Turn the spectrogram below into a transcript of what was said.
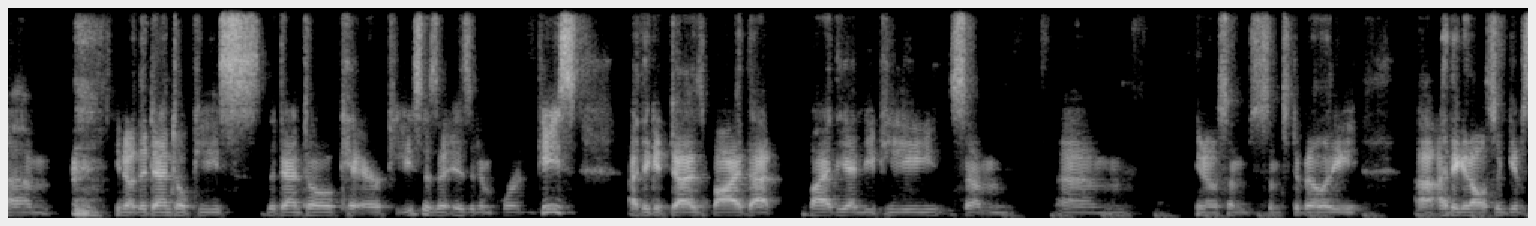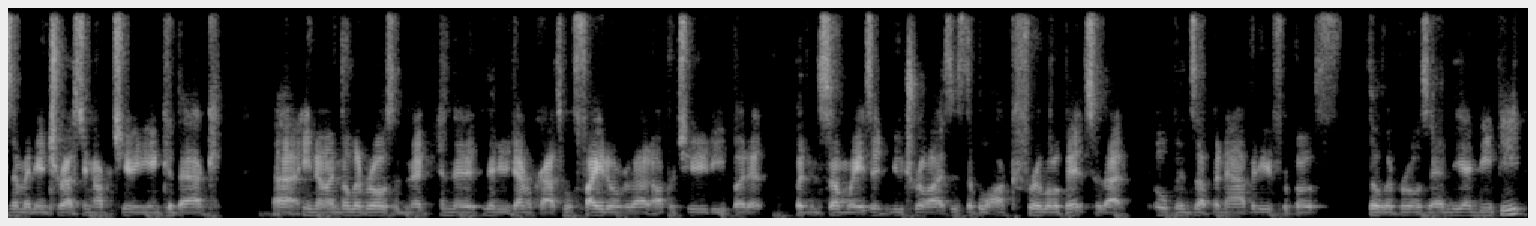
um, you know the dental piece the dental care piece is, a, is an important piece. I think it does buy that by the ndp some um, you know some some stability. Uh, i think it also gives them an interesting opportunity in quebec. Uh, you know and the liberals and the and the, the, new democrats will fight over that opportunity but it but in some ways it neutralizes the Bloc for a little bit. So that opens up an avenue for both the liberals and the ndp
